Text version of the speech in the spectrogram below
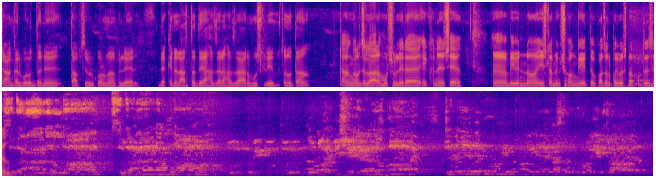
টাঙ্গাইল উদ্যানে তাফসিরুল কোরআন মাহফিলের দেখেন রাস্তা দিয়ে হাজার হাজার মুসলিম জনতা টাঙ্গাইল জেলার মুসল্লিরা এখানে এসে বিভিন্ন ইসলামিক সংগীত ও গজল পরিবেশনা করতেছেন।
